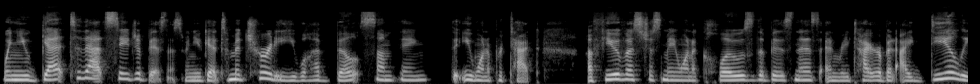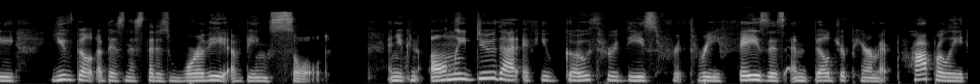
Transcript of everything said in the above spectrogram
When you get to that stage of business, when you get to maturity, you will have built something that you want to protect. A few of us just may want to close the business and retire, but ideally, you've built a business that is worthy of being sold. And you can only do that if you go through these three phases and build your pyramid properly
